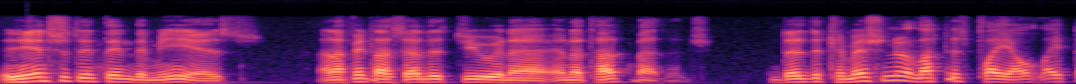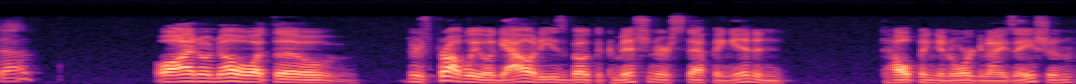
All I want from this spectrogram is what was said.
The interesting thing to me is and I think I said this to you in a in a text message. Did the commissioner let this play out like that? Well, I don't know what the there's probably legalities about the commissioner stepping in and helping an organization.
